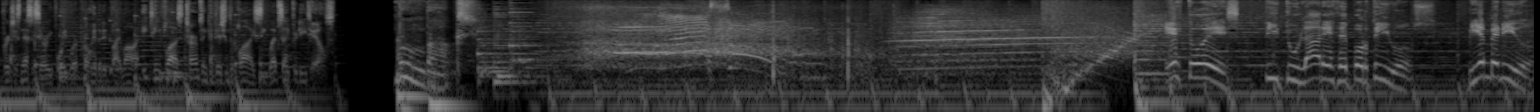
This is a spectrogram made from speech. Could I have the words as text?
No purchase necessary. Void where prohibited by law. 18 plus terms and conditions apply. See website for details. Boombox. Esto es Titulares Deportivos. Bienvenidos.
